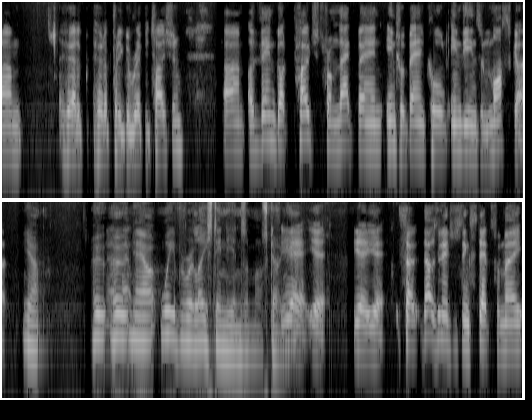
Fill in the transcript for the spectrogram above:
Um, who had a, had a pretty good reputation. Um, I then got poached from that band into a band called Indians in Moscow. Yeah. Who? who? that Now we've released Indians in Moscow. Yeah, yeah, yeah, yeah. So that was an interesting step for me.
